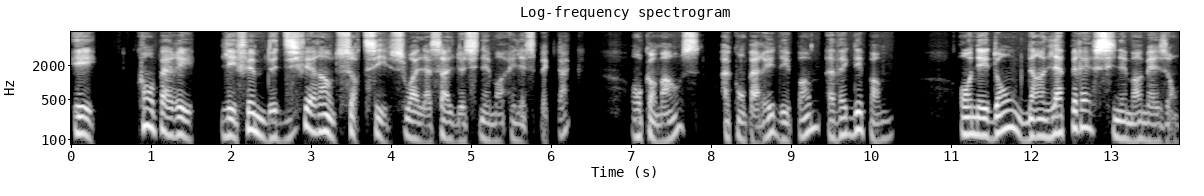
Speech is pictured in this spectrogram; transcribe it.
et comparer les films de différentes sorties, soit la salle de cinéma et les spectacles, on commence à comparer des pommes avec des pommes. On est donc dans l'après-cinéma maison,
